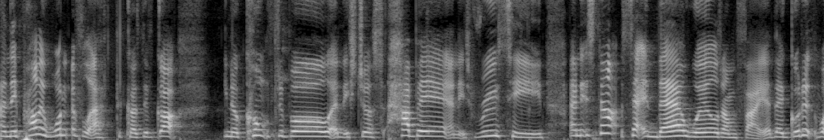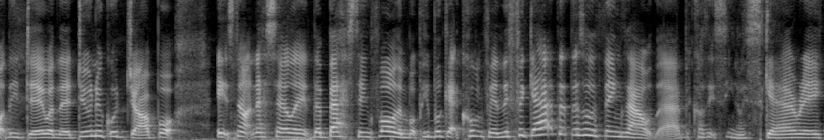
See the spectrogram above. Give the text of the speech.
and they probably wouldn't have left because they've got you know comfortable and it's just habit and it's routine and it's not setting their world on fire they're good at what they do and they're doing a good job but it's not necessarily the best thing for them but people get comfy and they forget that there's other things out there because it's you know scary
